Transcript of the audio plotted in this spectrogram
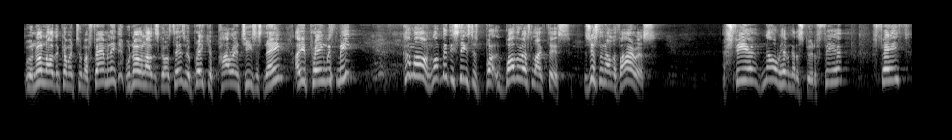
We will not allow it to come into my family. We will not allow this to go upstairs. We'll break your power in Jesus' name. Are you praying with me? Yes. Come on. Not let these things just bother us like this. It's just another virus. Fear? No, we haven't got a spirit of fear. Faith,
